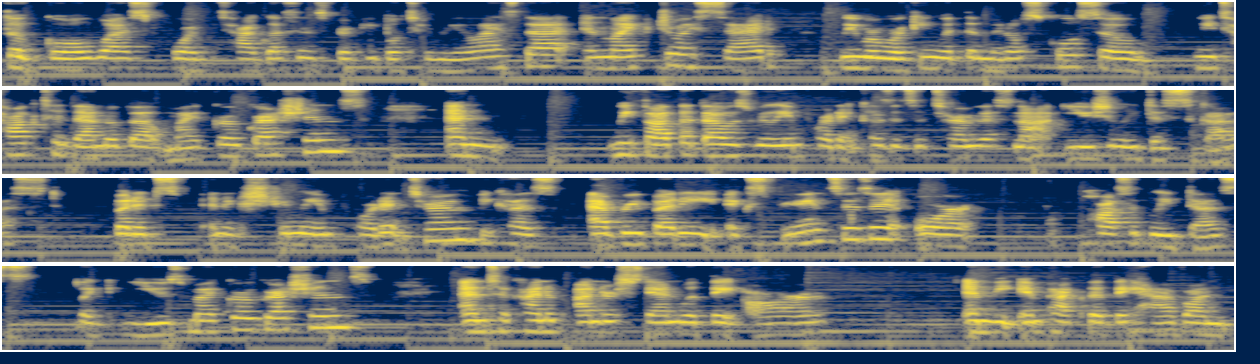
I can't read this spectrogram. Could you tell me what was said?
the goal was for the tag lessons for people to realize that. And like Joy said, we were working with the middle school, so we talked to them about microaggressions, and we thought that that was really important because it's a term that's not usually discussed, but it's an extremely important term because everybody experiences it or possibly does like use microaggressions, and to kind of understand what they are and the impact that they have on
